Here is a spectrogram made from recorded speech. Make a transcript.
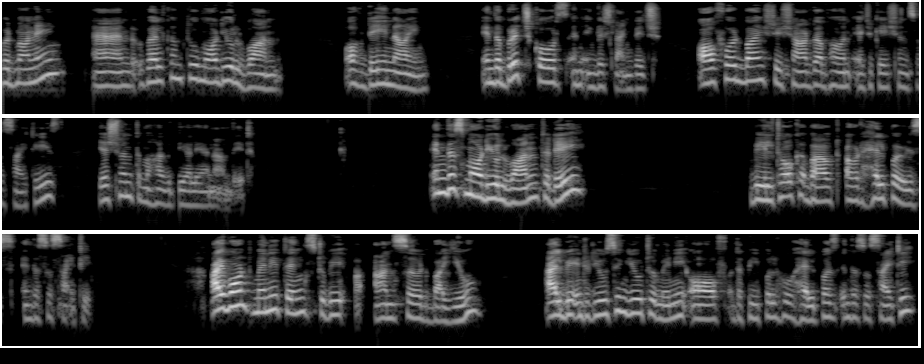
Good morning and welcome to Module 1 of Day 9 in the Bridge course in English language offered by Sri Sharda Bhavan Education Societies, Yashwant Mahavidyalaya Nanded. In this Module 1 today, we'll talk about our helpers in the society. I want many things to be answered by you. I'll be introducing you to many of the people who help us in the society,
